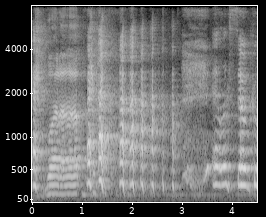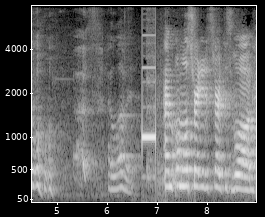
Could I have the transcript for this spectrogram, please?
What up? it looks so cool. I love it. I'm almost ready to start this vlog.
